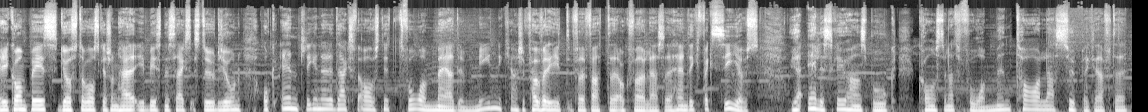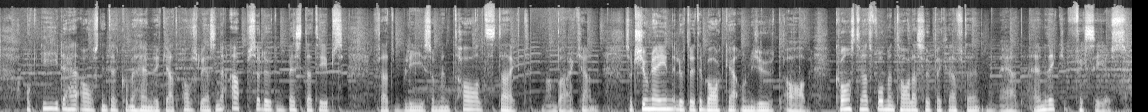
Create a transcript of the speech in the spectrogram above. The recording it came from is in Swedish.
Hej kompis! Gustav Oskarsson här i Business Hacks-studion och äntligen är det dags för avsnitt två med min kanske favoritförfattare och föreläsare Henrik Fexeus. Och jag älskar ju hans bok Konsten att få mentala superkrafter och i det här avsnittet kommer Henrik att avslöja sina absolut bästa tips för att bli så mentalt starkt man bara kan. Så tuna in, luta dig tillbaka och njut av Konsten att få mentala superkrafter med Henrik Fexeus.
